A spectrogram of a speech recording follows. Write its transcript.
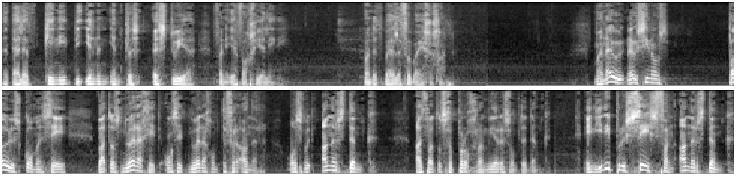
en hulle ken nie die 1 en 1 plus is 2 van die evangelie nie, want het by hulle voorbij gegaan. Maar nou, nou sien ons, Paulus kom en sê, wat ons nodig het, ons het nodig om te verander, ons moet anders dink, as wat ons geprogrammeer is om te dink. En hierdie proces van anders dink,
